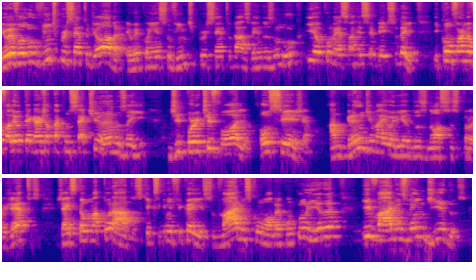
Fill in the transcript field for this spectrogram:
Eu evoluo 20% de obra, eu reconheço 20% das vendas no lucro e eu começo a receber isso daí. E conforme eu falei, o Tegar já está com sete anos aí de portfólio, ou seja, a grande maioria dos nossos projetos já estão maturados. O que, que significa isso? Vários com obra concluída e vários vendidos.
